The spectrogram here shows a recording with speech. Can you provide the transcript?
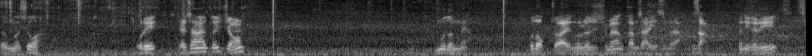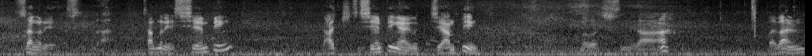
여기 뭐시고 우리 계산할 거 있죠? 묻었네 구독 좋아요 눌러주시면 감사하겠습니다. 이상 그니그니 상거리였습니다. 상거리 시엠빙 아 시엠빙이 아니고 지안빙 먹었습니다 百万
